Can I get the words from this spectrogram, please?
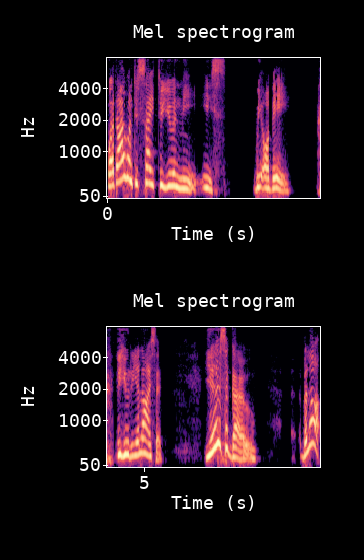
What I want to say to you and me is we are there. Do you realize it? Years ago, Bella,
